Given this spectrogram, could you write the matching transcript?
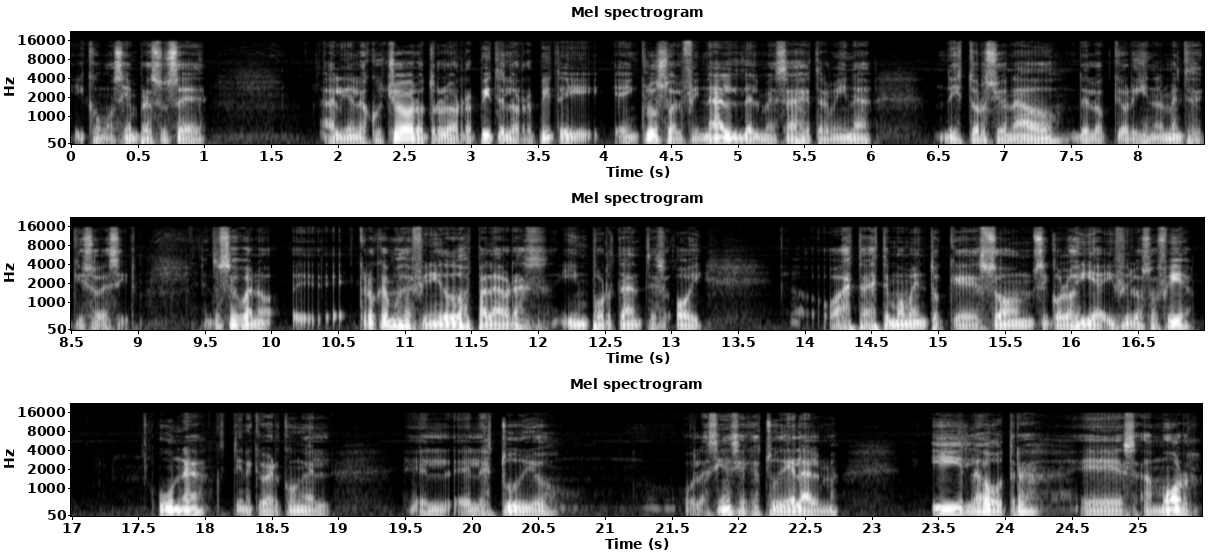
y como siempre sucede. Alguien lo escuchó, el otro lo repite, lo repite y, e incluso al final del mensaje termina distorsionado de lo que originalmente se quiso decir. Entonces, bueno, eh, creo que hemos definido dos palabras importantes hoy, o hasta este momento, que son psicología y filosofía. Una tiene que ver con el, el estudio o la ciencia que estudia el alma, y la otra es amor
